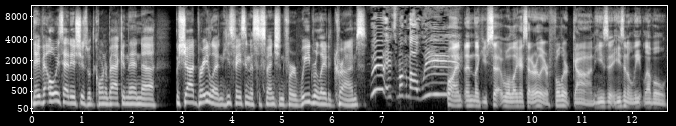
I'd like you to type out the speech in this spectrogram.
they've always had issues with cornerback, and then uh, Bashaud Breeland, he's facing a suspension for weed-related crimes. Woo, it's smoking my weed. Well, and, and like you said, well, like I said earlier, Fuller gone. He's a, he's an elite level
